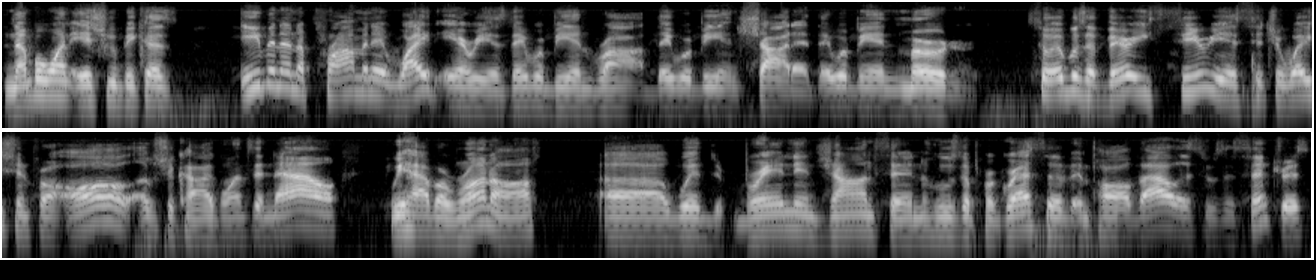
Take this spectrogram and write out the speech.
Number one issue because even in the prominent white areas, they were being robbed, they were being shot at, they were being murdered. So it was a very serious situation for all of Chicagoans. And now we have a runoff uh, with Brandon Johnson, who's a progressive, and Paul Vallas, who's a centrist.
